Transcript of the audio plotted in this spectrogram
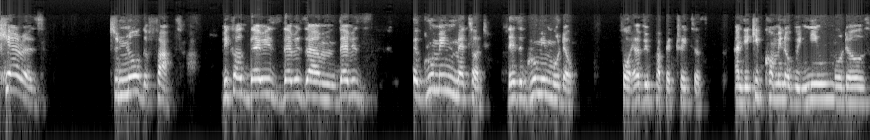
carers to know the fact. Because there is there is um there is a grooming method. There's a grooming model for every perpetrator and they keep coming up with new models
